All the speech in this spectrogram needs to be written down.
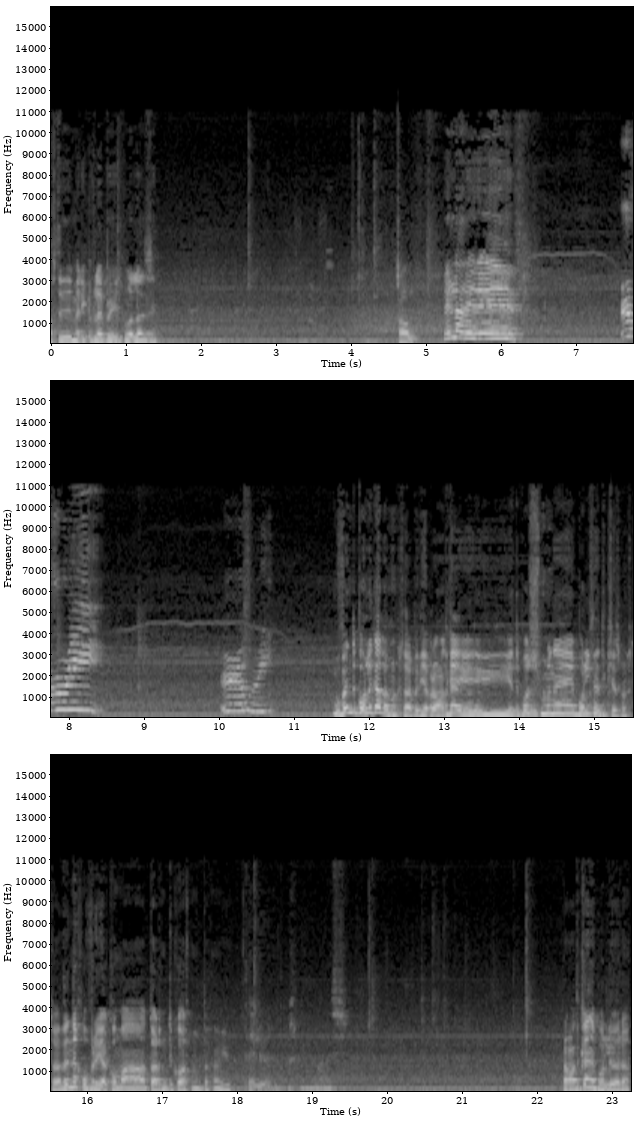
αυτή τη μερική. Βλέπεις που αλλάζει. Φαουλ. Έλα ρε ρε. Referee. Referee. Μου φαίνεται πολύ καλό μέχρι τώρα, παιδιά. Πραγματικά οι, οι εντυπώσεις μου είναι πολύ θετικές μέχρι τώρα. Δεν έχω βρει ακόμα το αρνητικό, ας πούμε, του παιχνιδιού. Τέλειο είναι. Μ' αρέσει. Πραγματικά είναι πολύ ωραίο.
